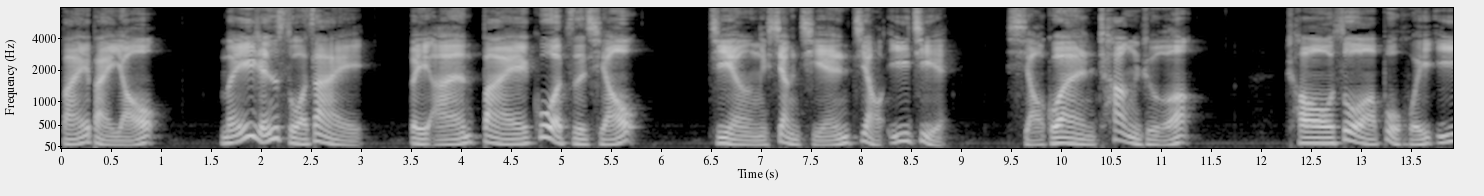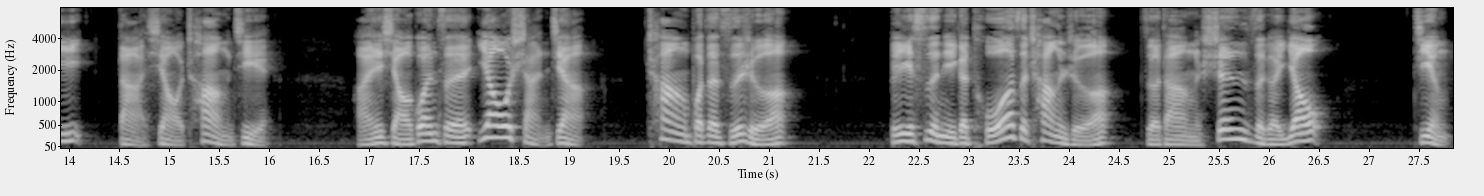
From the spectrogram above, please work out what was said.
百百摇，没人所在。”被俺摆过子桥，竟向前叫一介小官唱惹，丑作不回衣，大笑唱借。俺小官子腰闪架，唱不得子惹。比似你个驼子唱惹，则当身子个腰。竟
